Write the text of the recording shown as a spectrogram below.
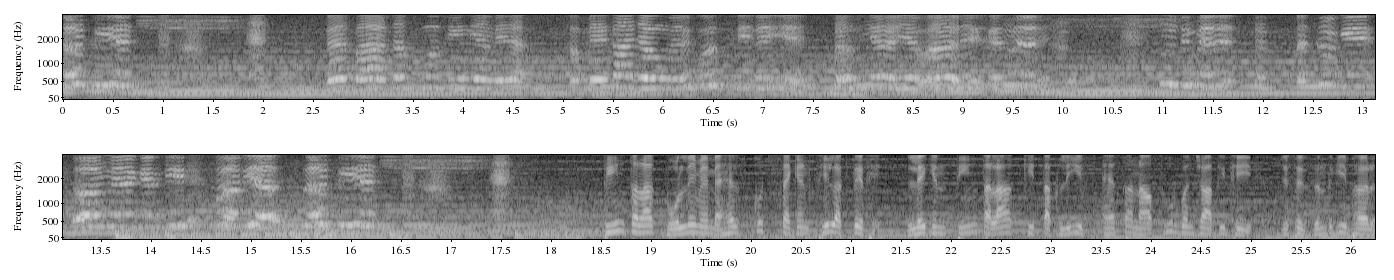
आती है। मेरे कुछ भी नहीं है बाहर मुझे मेरे बच्चों की और मेरे घर की बहुत है तीन तलाक बोलने में महज कुछ सेकंड्स ही लगते थे, लेकिन तीन तलाक की तकलीफ़ ऐसा नासूर बन जाती थी, जिसे ज़िंदगी भर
